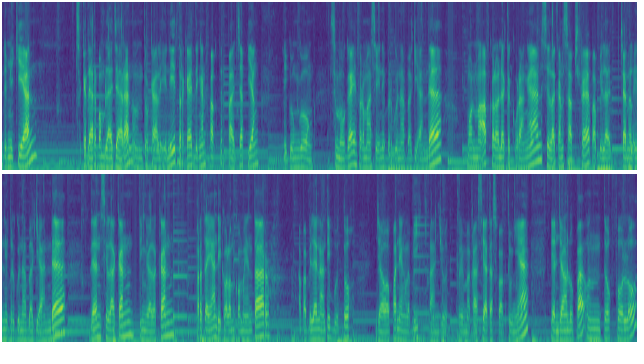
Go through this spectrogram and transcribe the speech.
Demikian sekedar pembelajaran untuk kali ini terkait dengan faktur pajak yang digunggung. Semoga informasi ini berguna bagi Anda. Mohon maaf kalau ada kekurangan. Silakan subscribe apabila channel ini berguna bagi Anda dan silakan tinggalkan pertanyaan di kolom komentar apabila nanti butuh jawaban yang lebih lanjut. Terima kasih atas waktunya dan jangan lupa untuk follow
